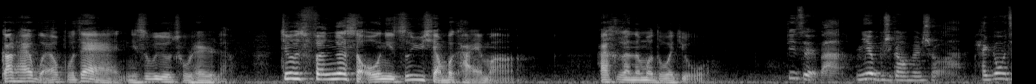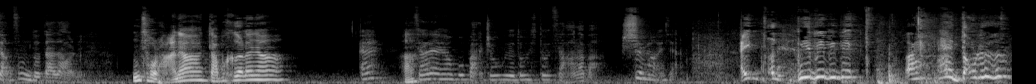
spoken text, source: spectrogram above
刚才我要不在，你是不是就出事了？就分个手，你至于想不开吗？还喝那么多酒？闭嘴吧！你也不是刚分手啊，还跟我讲这么多大道理。你瞅啥呢？咋不喝了呢？哎，啊，咱俩要不把这屋的东西都砸了吧，释放一下？哎，别别别别！哎哎，等会儿，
